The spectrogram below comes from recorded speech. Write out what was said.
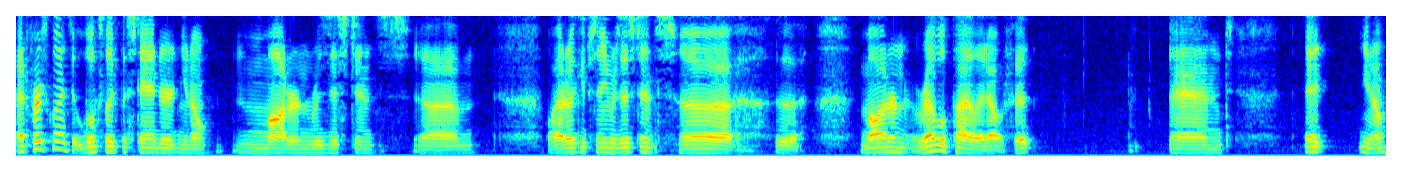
at first glance, it looks like the standard, you know, modern resistance. Um, why do I keep saying resistance? Uh, the modern rebel pilot outfit, and you know,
